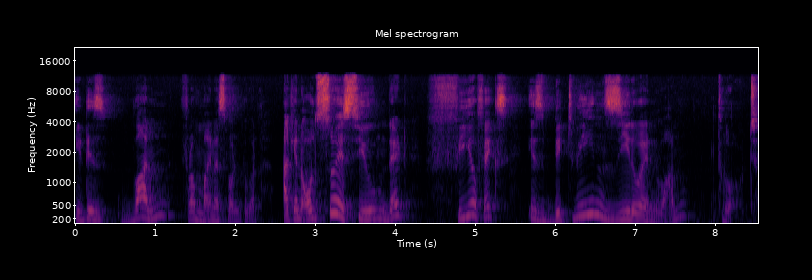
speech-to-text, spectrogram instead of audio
it is 1 from minus 1 to 1. I can also assume that phi of x is between 0 and 1 throughout.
